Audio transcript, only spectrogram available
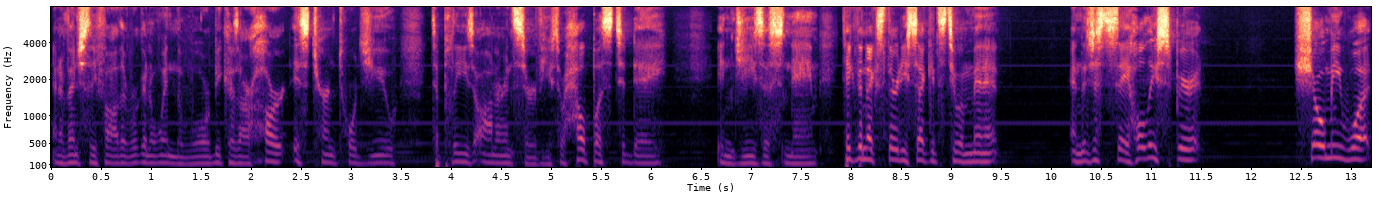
And eventually, Father, we're going to win the war because our heart is turned towards you to please, honor, and serve you. So help us today in Jesus' name. Take the next 30 seconds to a minute and just say, Holy Spirit, show me what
